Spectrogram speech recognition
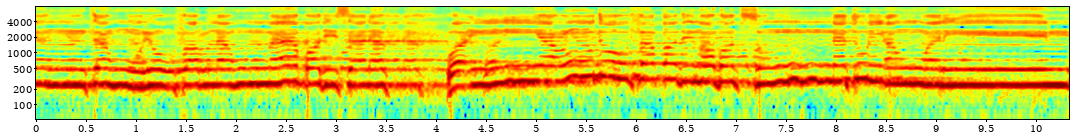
ينتهوا يغفر لهم ما قد سلف وإن يعودوا فقد مضت سنة الأولين.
